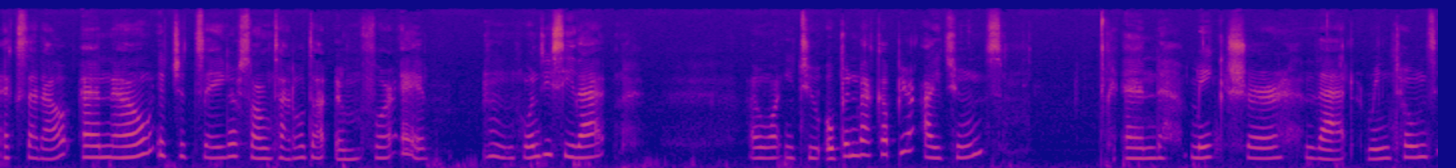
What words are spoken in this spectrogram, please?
X that out, and now it should say your song title.m4a. Once you see that, I want you to open back up your iTunes and make sure that ringtones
